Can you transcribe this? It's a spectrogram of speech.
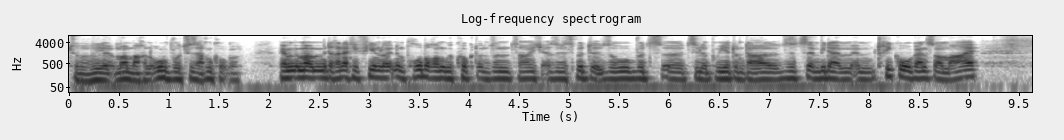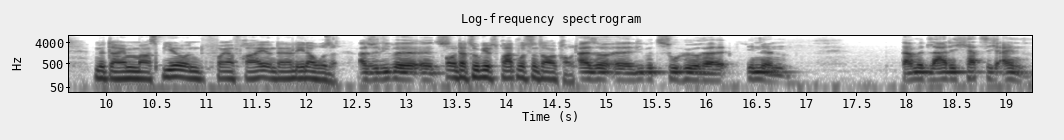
So wie wir immer machen, irgendwo zusammen gucken. Wir haben immer mit relativ vielen Leuten im Proberaum geguckt und so ein Zeug. Also das wird so wird's äh, zelebriert und da sitzt du dann wieder im, im Trikot ganz normal mit deinem Maß Bier und Feuer frei und deiner Lederhose. Also liebe, äh, Und dazu gibt's Bratwurst und Sauerkraut. also, äh, liebe ZuhörerInnen, damit lade ich herzlich ein.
